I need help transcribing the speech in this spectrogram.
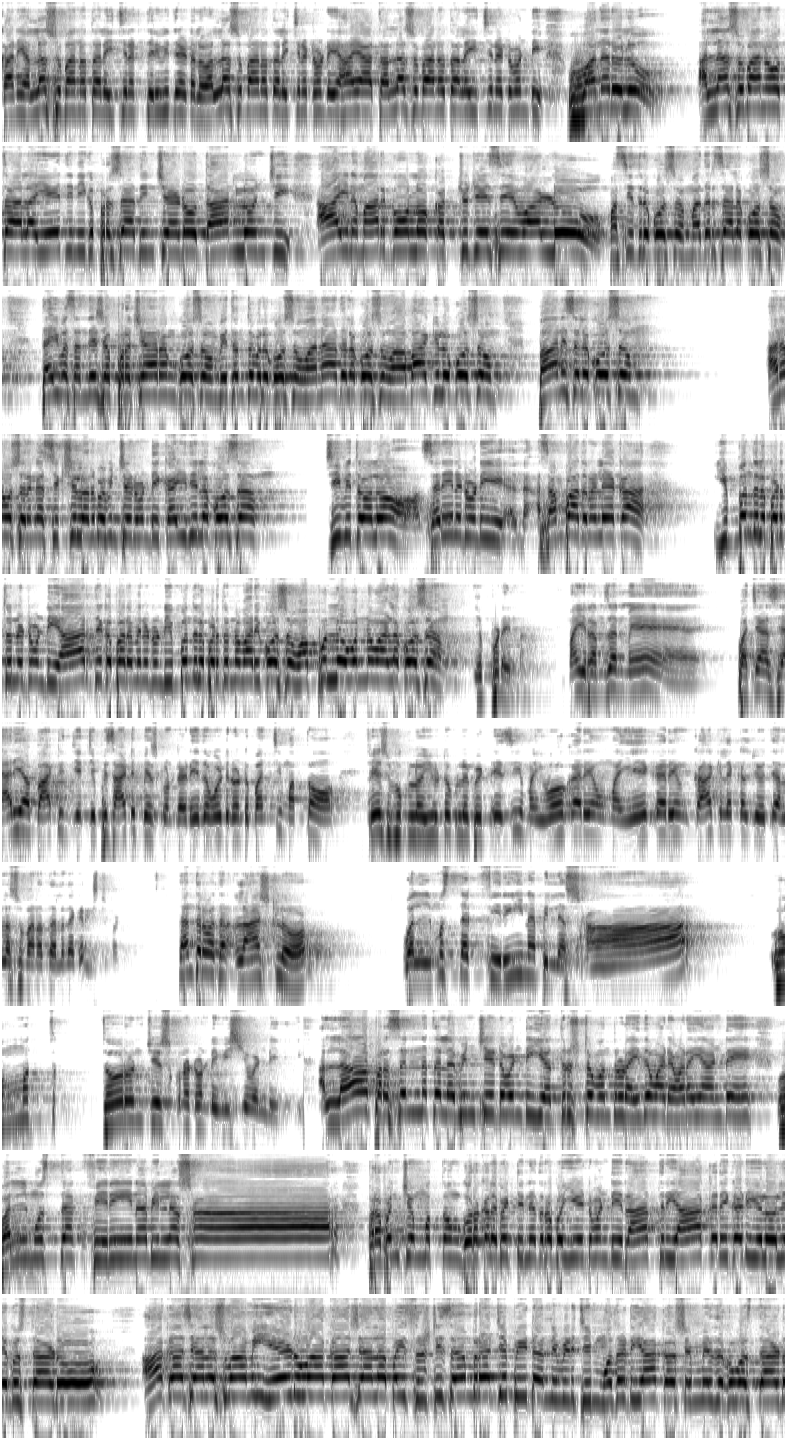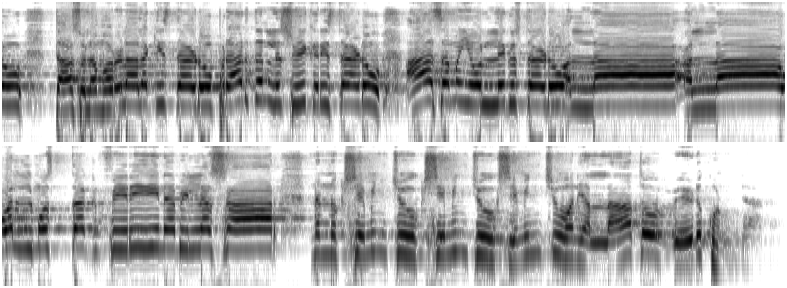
కానీ అల్లా సుబానోతాల ఇచ్చిన తెలివితేటలు అల్లా సుబానోతాల ఇచ్చినటువంటి హయాత్ అల్లా సుబానోతాల ఇచ్చినటువంటి వనరులు అల్లా సుబానోతాల ఏది నీకు ప్రసాదించాడో దానిలోంచి ఆయన మార్గంలో ఖర్చు చేసేవాళ్ళు. మసీదుల కోసం మదర్సాల కోసం దైవ సందేశ ప్రచారం కోసం వితంతువుల కోసం అనాథల కోసం అభాగ్యుల కోసం బానిసల కోసం అనవసరంగా శిక్షలు అనుభవించేటువంటి ఖైదీల కోసం జీవితంలో సరైనటువంటి సంపాదన లేక ఇబ్బందులు పడుతున్నటువంటి ఆర్థిక పరమైనటువంటి ఇబ్బందులు పడుతున్న వారి కోసం అప్పుల్లో ఉన్న వాళ్ళ కోసం ఎప్పుడైనా మై రంజాన్ మే పచాస్ యారియా పాటించి అని చెప్పి సాటి వేసుకుంటాడు. ఏదో ఒకటి రెండు మంచి మొత్తం ఫేస్బుక్లో యూట్యూబ్లో పెట్టేసి మా ఓ కార్యం మా ఏ కార్యం కాకి లెక్కలు చూస్తే అల్లా సుబాన దగ్గర ఇష్టపడి దాని తర్వాత లాస్ట్లో వల్ ముస్తక్ ఫిరీన బిల్లస్హార్ ఉమ్మత్ దూరం చేసుకున్నటువంటి విషయం అండి ఇది. అల్లా ప్రసన్నత లభించేటువంటి ఈ అదృష్టవంతుడు అయితే వాడు ఎవడయ్యా అంటే వల్ ముస్తక్ఫిరీన బిల్లసార్ ప్రపంచం మొత్తం గురకలు పెట్టి నిద్రపోయేటువంటి రాత్రి ఆఖరి గడియలో లెగుస్తాడు. ఆకాశాల స్వామి ఏడు ఆకాశాలపై సృష్టి సామ్రాజ్య పీఠాన్ని విడిచి మొదటి ఆకాశం మీదకు వస్తాడు. దాసుల మొరళాలకిస్తాడు ప్రార్థనలు స్వీకరిస్తాడు. ఆ సమయం లెగుస్తాడు అల్లా అల్లా వల్ ముస్తగ్ఫిరీన బిల్లసార్ నన్ను క్షమించు క్షమించు క్షమించు అని అల్లాతో వేడుకుంటాడు.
